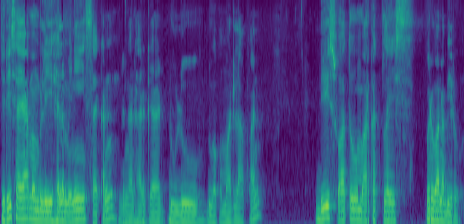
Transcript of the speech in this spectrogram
Jadi saya membeli helm ini second dengan harga dulu 2,8 di suatu marketplace berwarna biru.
